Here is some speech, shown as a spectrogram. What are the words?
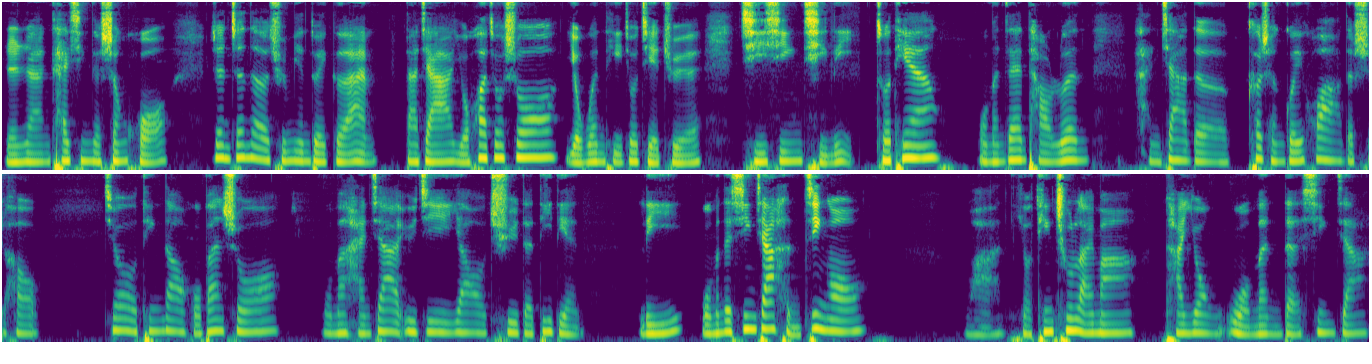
仍然开心的生活，认真的去面对个案，大家有话就说，有问题就解决，齐心齐力。昨天我们在讨论。寒假的课程规划的时候，就听到伙伴说，我们寒假预计要去的地点离我们的新家很近哦。哇，有听出来吗？他用“我们的新家”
